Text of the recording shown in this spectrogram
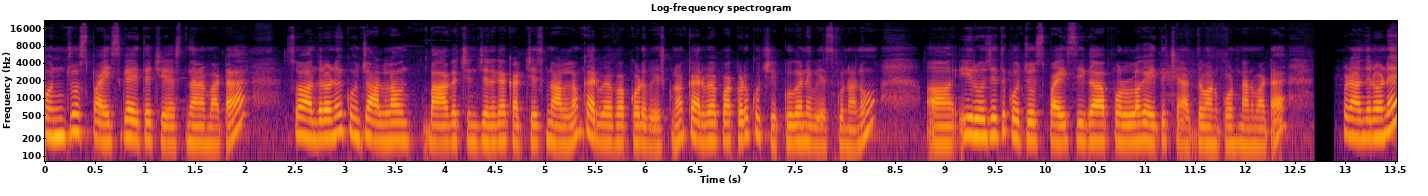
కొంచెం స్పైస్గా అయితే చేస్తున్నాను అనమాట సో అందులోనే కొంచెం అల్లం బాగా చిన్న చిన్నగా కట్ చేసుకున్న అల్లం కరివేపాకు కూడా వేసుకున్నాను. కరివేపాకు కూడా కొంచెం ఎక్కువగానే వేసుకున్నాను. ఆ, ఈ అయితే కొంచెం స్పైసీగా పుల్లగా అయితే చేద్దాం అనుకుంటున్నాను అనమాట ఇప్పుడు అందులోనే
